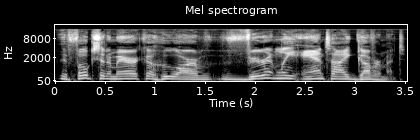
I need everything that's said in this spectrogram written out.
the folks in America who are virulently anti government,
